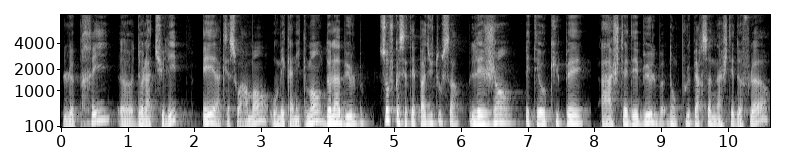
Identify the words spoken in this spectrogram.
le prix euh, de la tulipe et accessoirement ou mécaniquement de la bulbe. Sauf que c'était pas du tout ça. Les gens étaient occupés à acheter des bulbes, donc plus personne n'achetait de fleurs.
